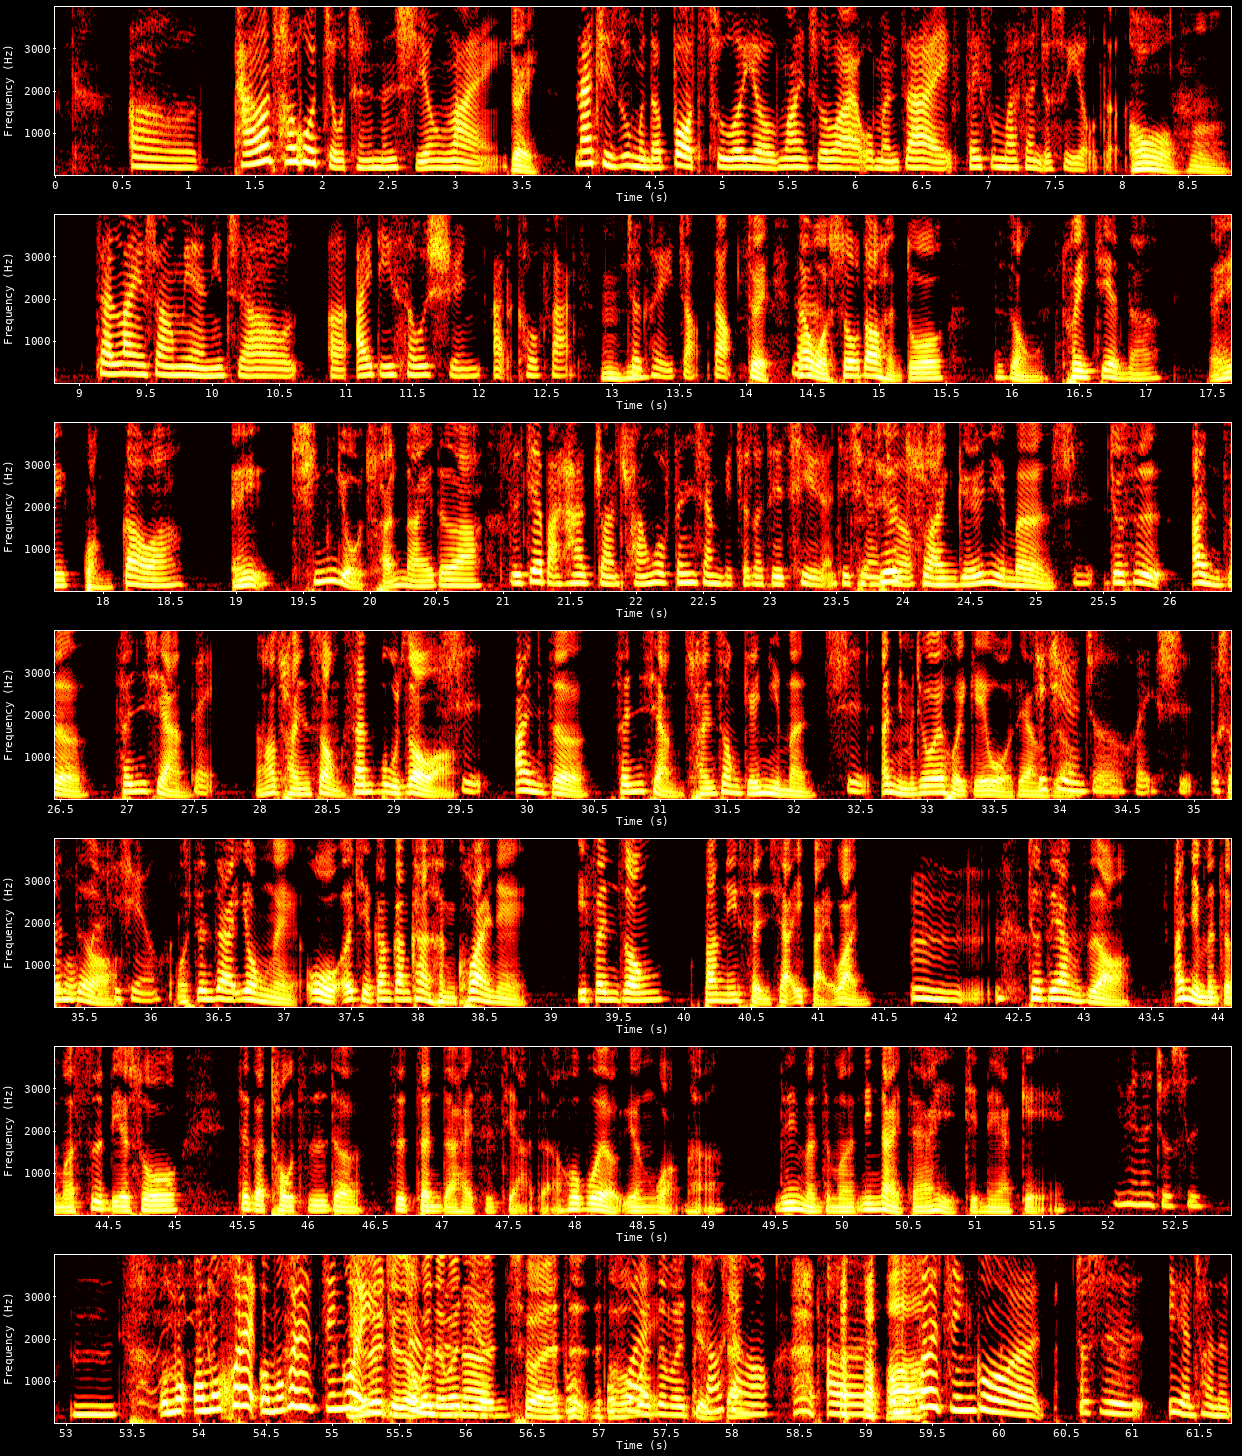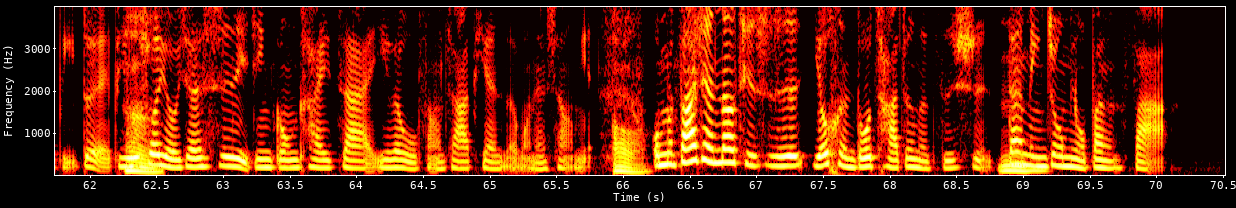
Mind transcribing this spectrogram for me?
呃，台湾超过九成人能使用 Line，对。那其实我们的 Bot 除了有 Line 之外，我们在 Facebook Messenger 是有的。哦，嗯，在 Line 上面，你只要呃 ID 搜寻 at c o f a c t 就可以找到。对，那我收到很多那种推荐呐，哎，广告啊。哎，亲友传来的啊，直接把它转传或分享给这个机器人，机器人直接转给你们，是。就是按着分享，对，然后传送三步骤哦，是。按着分享传送给你们，是，啊，你们就会回给我这样，机器人就会是，不是真的，机器人回，我正在用哎，哦，而且刚刚看很快呢，一分钟帮你省下一百万，嗯，就这样子哦，啊，你们怎么识别说？这个投资的是真的还是假的？会不会有冤枉哈？你们怎么你奶在一起今天要给？因为那就是嗯，我们我们会我们会经过一阵子的，不 不会那么简单。想想哦，呃，我们会经过就是一连串的比对，比如说有一些是已经公开在一六五防诈骗的网站上面。哦，我们发现到其实有很多查证的资讯，但民众没有办法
